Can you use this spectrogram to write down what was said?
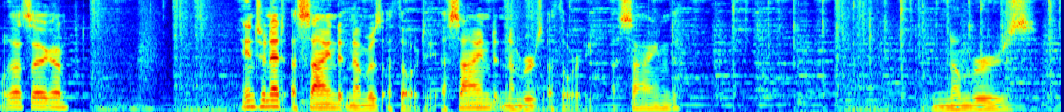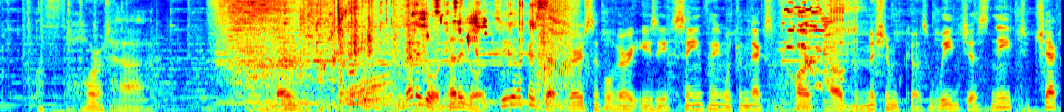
What does that say again? Internet Assigned Numbers Authority. Assigned Numbers Authority. Assigned Numbers Horta. Boom. Very good, very good. See, like I said, very simple, very easy. Same thing with the next part of the mission because we just need to check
